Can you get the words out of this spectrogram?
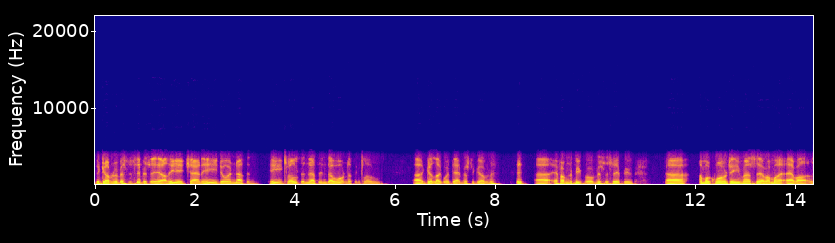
the governor of Mississippi said, "Hell, he ain't China. He ain't doing nothing. He ain't closing nothing. Don't want nothing closed." Uh, good luck with that, Mr. Governor. uh, if I'm the people of Mississippi, uh, I'm gonna quarantine myself. I'm gonna have a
